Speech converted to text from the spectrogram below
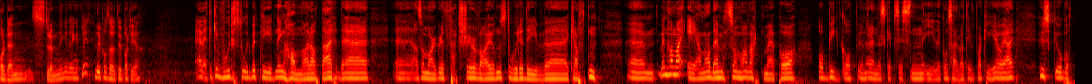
for den strømningen, egentlig, i det konservative partiet? Jeg vet ikke hvor stor betydning han har hatt der. Det eh, altså Margaret Thatcher var jo den store drivkraften. Eh, men han er en av dem som har vært med på å bygge opp under denne skepsisen i det konservative partiet. Og jeg husker jo godt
